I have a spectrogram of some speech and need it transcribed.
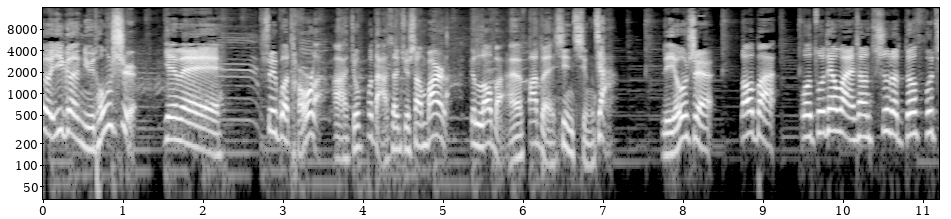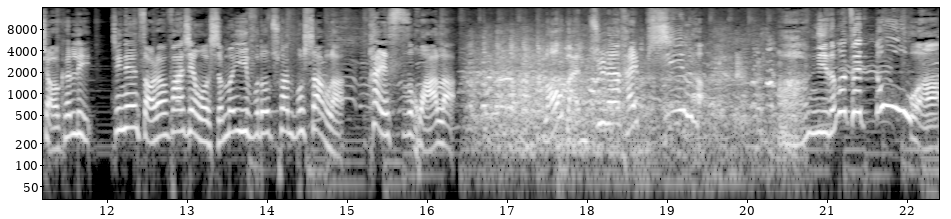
有一个女同事，因为睡过头了啊，就不打算去上班了，跟老板发短信请假，理由是：老板，我昨天晚上吃了德芙巧克力，今天早上发现我什么衣服都穿不上了。太丝滑了，老板居然还批了啊！你他妈在逗我！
